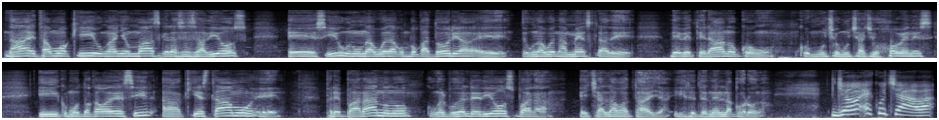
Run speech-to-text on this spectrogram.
Nada, estamos aquí un año más, gracias a Dios. Eh, sí, una buena convocatoria, eh, una buena mezcla de, veteranos con, muchos muchachos jóvenes. Y como tú acabas de decir, aquí estamos eh, preparándonos con el poder de Dios para echar la batalla y retener la corona. Yo escuchaba,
